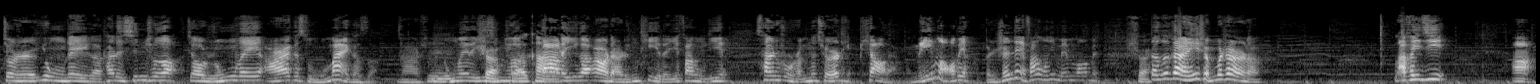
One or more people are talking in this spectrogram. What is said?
就是用这个它的新车叫荣威 RX 五 Max 啊，是荣威的一个新车，搭了一个 2.0T 的一发动机，参数什么的确实挺漂亮的，没毛病。本身这发动机没毛病。是大哥干一什么事儿呢？拉飞机，啊，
